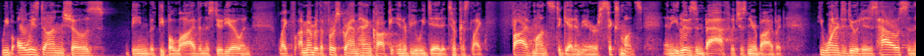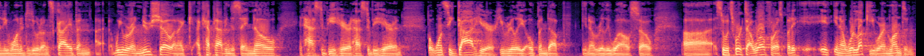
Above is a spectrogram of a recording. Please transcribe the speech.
we've always done shows being with people live in the studio, and like I remember the first Graham Hancock interview we did. It took us like five months to get him here, six months, and he lives in Bath, which is nearby, but he wanted to do it at his house and then he wanted to do it on Skype. And uh, we were a new show and I, I kept having to say, no, it has to be here. It has to be here. And, but once he got here, he really opened up, you know, really well. So, uh, so it's worked out well for us, but it, it, you know, we're lucky. We're in London,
